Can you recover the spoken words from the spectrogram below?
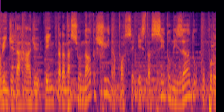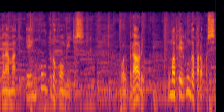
Ouvinte da Rádio Internacional da China. Você está sintonizando o programa Encontro com Vídeos. Oi, Braulio. Uma pergunta para você.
